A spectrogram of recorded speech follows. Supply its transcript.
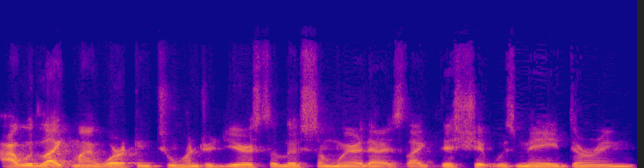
I would like my work in 200 years to live somewhere that is like this shit was made during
